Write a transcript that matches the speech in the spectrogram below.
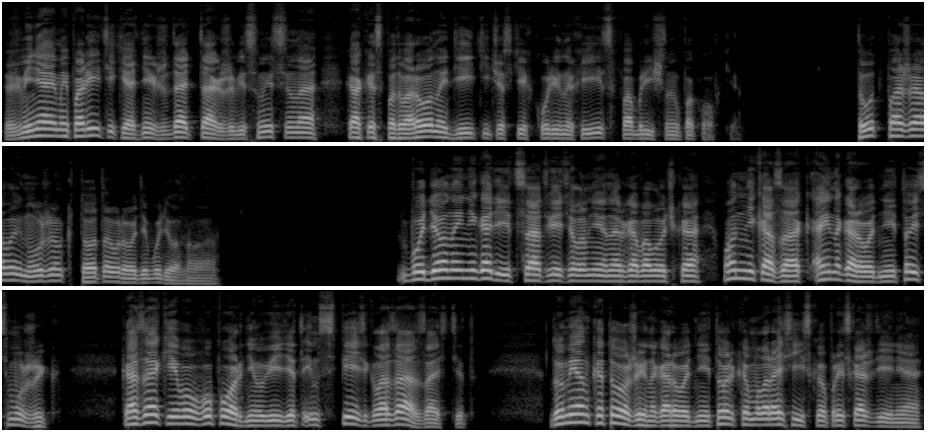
Вменяемой политики от них ждать так же бессмысленно, как из-под вороны диетических куриных яиц в фабричной упаковке. Тут, пожалуй, нужен кто-то вроде Буденного. «Буденный не годится», — ответила мне энергооболочка. «Он не казак, а иногородний, то есть мужик. Казак его в упор не увидит, им спесь глаза застит. Думенко тоже иногородний, только малороссийского происхождения.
